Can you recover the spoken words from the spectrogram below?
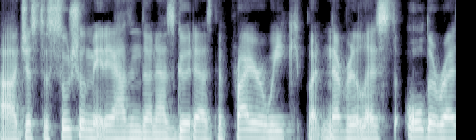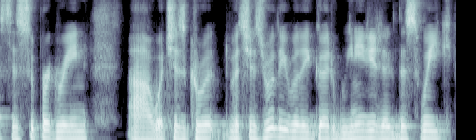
Uh, just the social media hasn't done as good as the prior week, but nevertheless, all the rest is super green, uh, which is which is really, really good. We needed it this week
